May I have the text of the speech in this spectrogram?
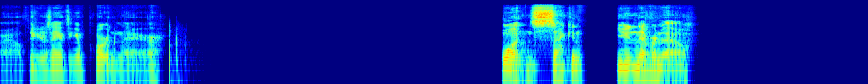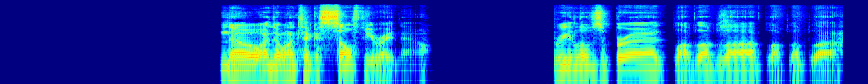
I don't think there's anything important there. One second. You never know. No, I don't want to take a selfie right now. Three loaves of bread, blah, blah, blah, blah, blah, blah.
